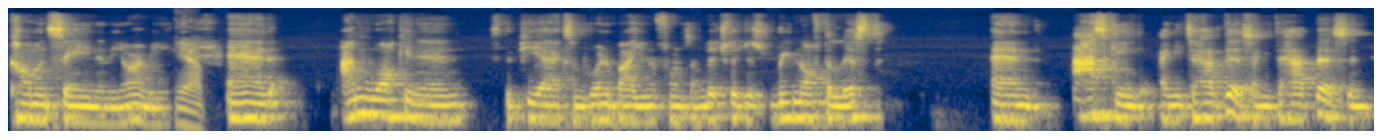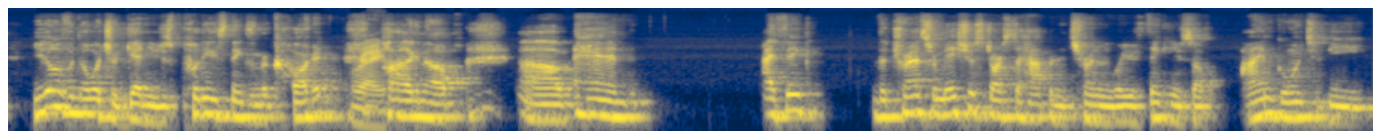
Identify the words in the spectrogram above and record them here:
common saying in the army. Yeah. And I'm walking in the PX, I'm going to buy uniforms. I'm literally just reading off the list and asking, I need to have this, I need to have this. And you don't even know what you're getting. You're just putting these things in the cart, Right. piling up. Um, and I think the transformation starts to happen internally where you're thinking to yourself, I'm going to be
